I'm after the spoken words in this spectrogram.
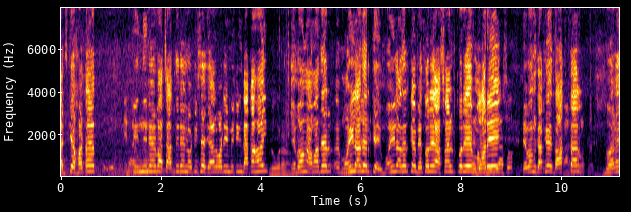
আজকে হঠাৎ তিন দিনের বা চার দিনের নোটিশে জেনারেল বডির মিটিং ডাকা হয় এবং আমাদের মহিলাদেরকে মহিলাদেরকে ভেতরে অ্যাসাল্ট করে মারে এবং যাকে ডাক্তার মানে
